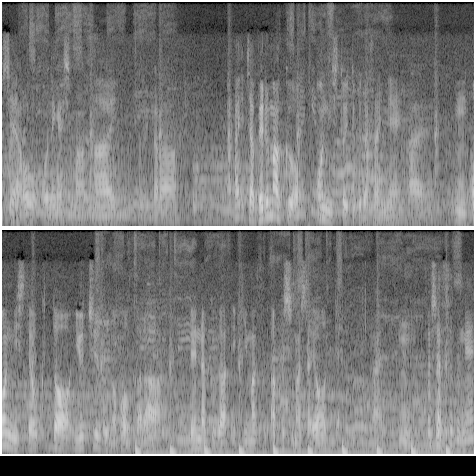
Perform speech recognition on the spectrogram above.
シェアをお願いします、はい。それからははいじゃあベルマークをオンにしといてくださいね。い。うん、オンにしておくと YouTube の方から連絡がいきます。アップしましたよ。って、はい。うん、そしたらすぐね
